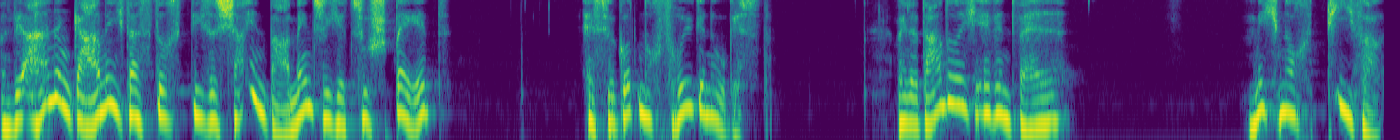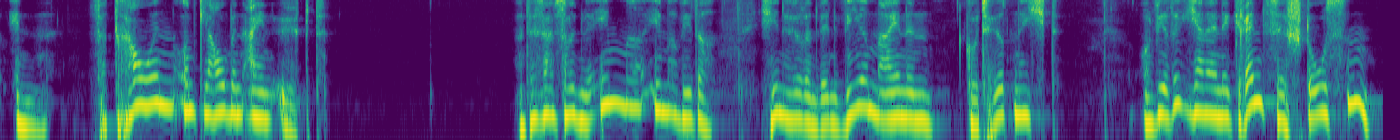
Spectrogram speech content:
Und wir ahnen gar nicht, dass durch dieses scheinbar menschliche zu spät es für Gott noch früh genug ist, weil er dadurch eventuell mich noch tiefer in Vertrauen und Glauben einübt. Und deshalb sollten wir immer, immer wieder hinhören, wenn wir meinen, Gott hört nicht und wir wirklich an eine Grenze stoßen,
